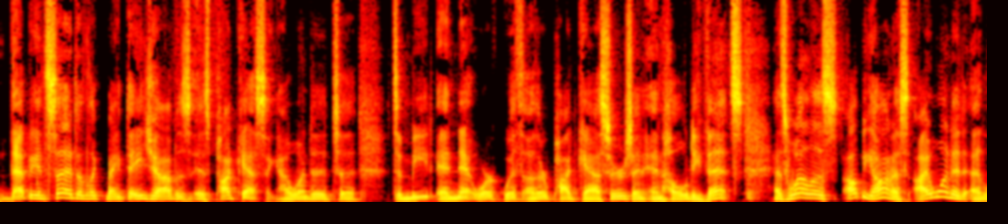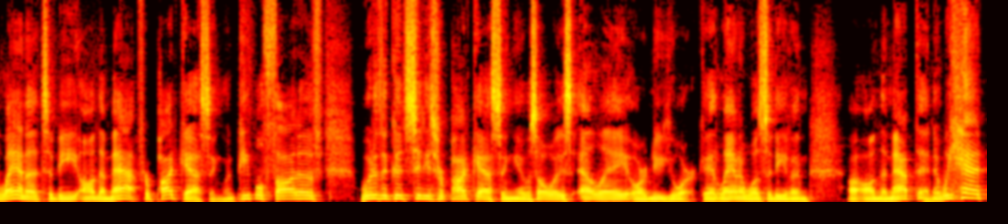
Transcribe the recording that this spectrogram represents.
That being said, like my day job is is podcasting. I wanted to to meet and network with other podcasters and, and hold events, as well as I'll be honest, I wanted Atlanta to be on the map for podcasting. When people thought of what are the good cities for podcasting, it was always L.A. or New York. Atlanta wasn't even uh, on the map then, and we had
